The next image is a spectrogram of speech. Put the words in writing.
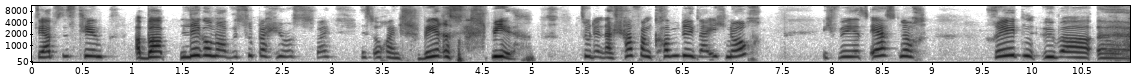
Sterbsystem. Aber Lego Marvel Super Heroes 2 ist auch ein schweres Spiel. zu den Erschaffern kommen wir gleich noch. Ich will jetzt erst noch reden über. Äh,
